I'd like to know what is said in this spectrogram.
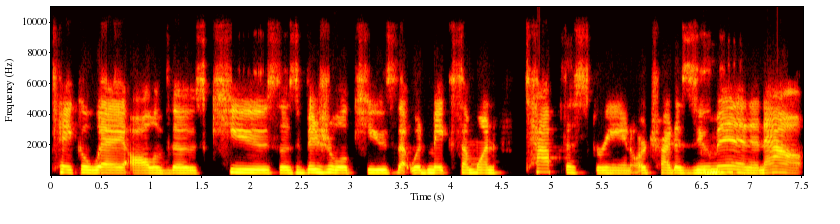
take away all of those cues, those visual cues that would make someone tap the screen or try to zoom mm. in and out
